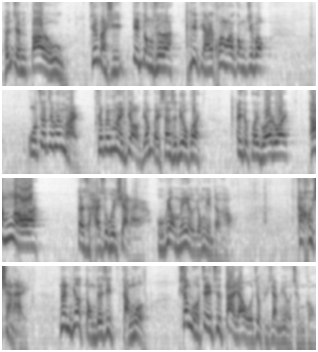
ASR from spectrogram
鹏程八二五。这把是电动车啊，你点换换攻击不？我在这边买，这边卖掉两百三十六块，哎，就乖乖乖，它很好啊，但是还是会下来啊。股票没有永远的好，它会下来，那你要懂得去掌握。像我这一次大牙，我就比较没有成功，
